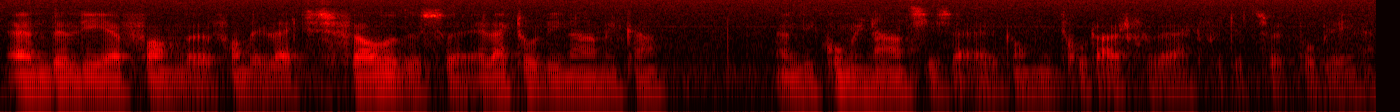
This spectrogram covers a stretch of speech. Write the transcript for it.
en de leer van de, van de elektrische velden, dus eh, elektrodynamica. En die combinatie is eigenlijk nog niet goed uitgewerkt voor dit soort problemen.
